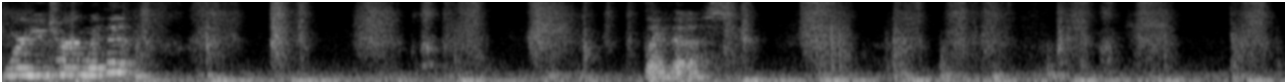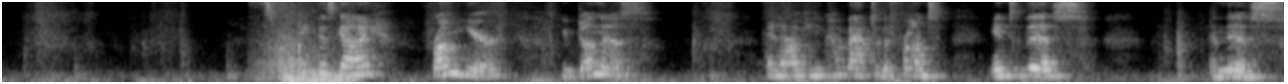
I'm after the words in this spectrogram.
where you turn with it, like this. This guy from here, you've done this, and now can you come back to the front into this and this.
